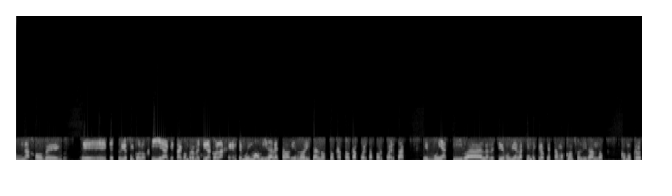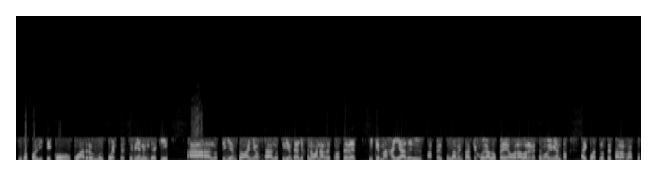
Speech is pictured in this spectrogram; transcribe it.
una joven eh, que estudió psicología, que está comprometida con la gente, muy movida, la estaba viendo ahorita en los toca-toca, puerta por puerta, es muy activa, la recibe muy bien la gente. Creo que estamos consolidando como proceso político cuadros muy fuertes que vienen de aquí a los siguientes años, a los siguientes años que no van a retroceder y que más allá del papel fundamental que juega López Obrador en este movimiento, hay cuatro C para rato.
